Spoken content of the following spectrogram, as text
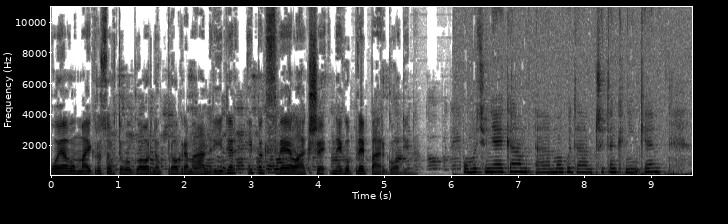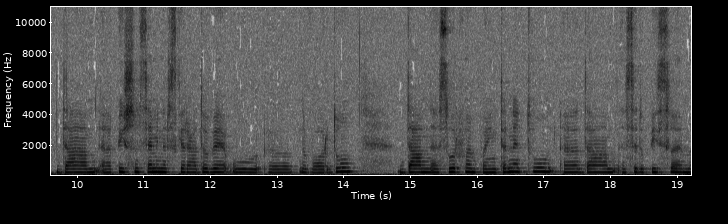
Pojavom Microsoftovog govornog programa Unreader ipak sve je lakše nego pre par godina. Pomoću njega a, mogu da čitam knjige, da a, pišem seminarske radove u a, Wordu, da surfujem po internetu, da se dopisujem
